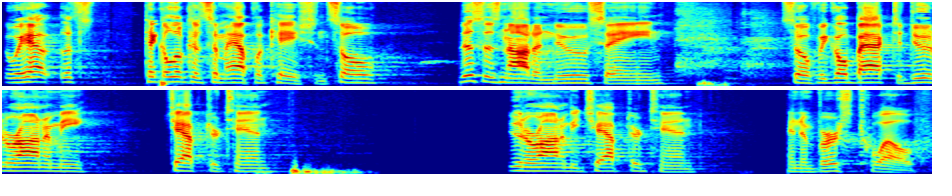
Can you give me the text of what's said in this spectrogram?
So we have let's take a look at some applications. So this is not a new saying. So if we go back to Deuteronomy chapter 10, Deuteronomy chapter 10, and in verse 12.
